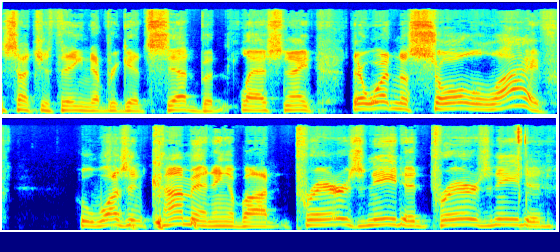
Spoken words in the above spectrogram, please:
such a thing never gets said, but last night there wasn't a soul alive who wasn't commenting about prayers needed, prayers needed.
